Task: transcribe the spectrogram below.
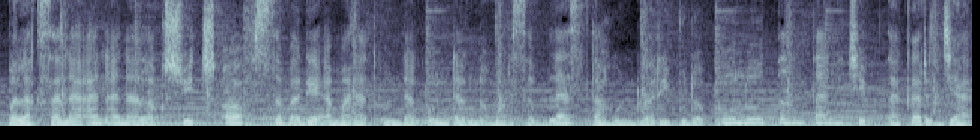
Pelaksanaan analog switch off sebagai amanat Undang-Undang Nomor 11 Tahun 2020 tentang Cipta Kerja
